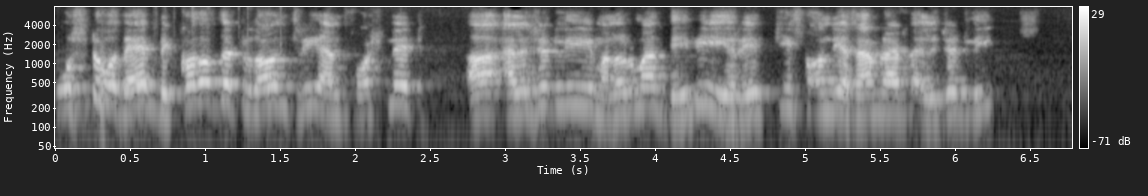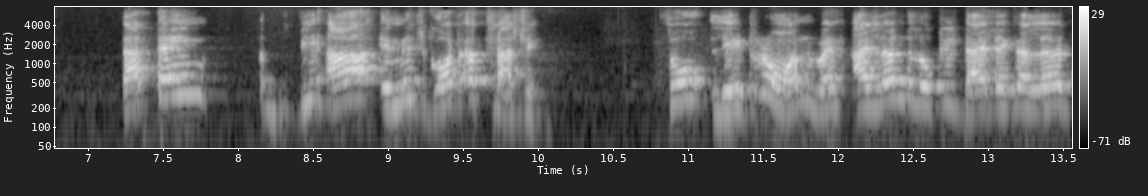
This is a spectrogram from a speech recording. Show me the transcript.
posted over there, because of the 2003 unfortunate, uh, allegedly, Manorama Devi rape case on the Assam Rifles, allegedly, that time, we, our image got a thrashing. So later on, when I learned the local dialect, I learned,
